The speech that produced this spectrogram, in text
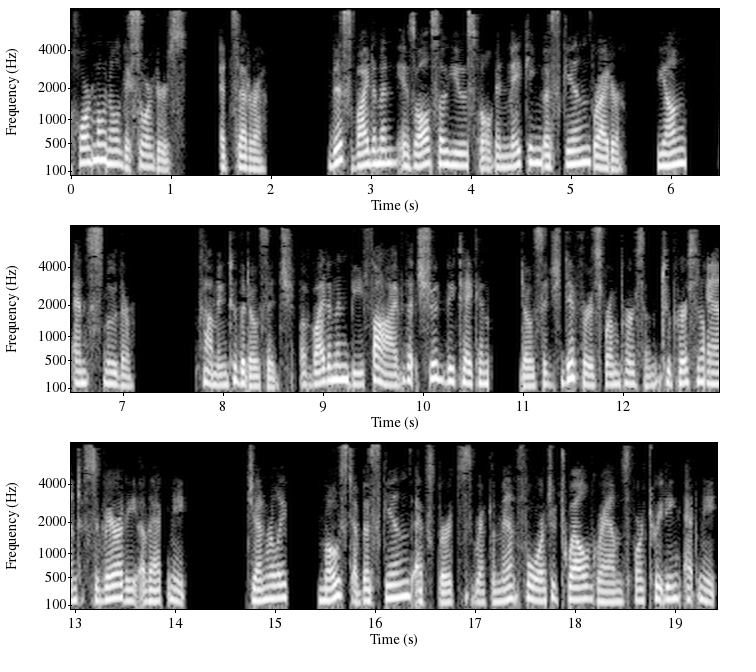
hormonal disorders, etc. This vitamin is also useful in making the skin brighter, young, and smoother. Coming to the dosage of vitamin B5 that should be taken, Dosage differs from person to person and severity of acne. Generally, most of the skin experts recommend 4 to 12 grams for treating acne.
